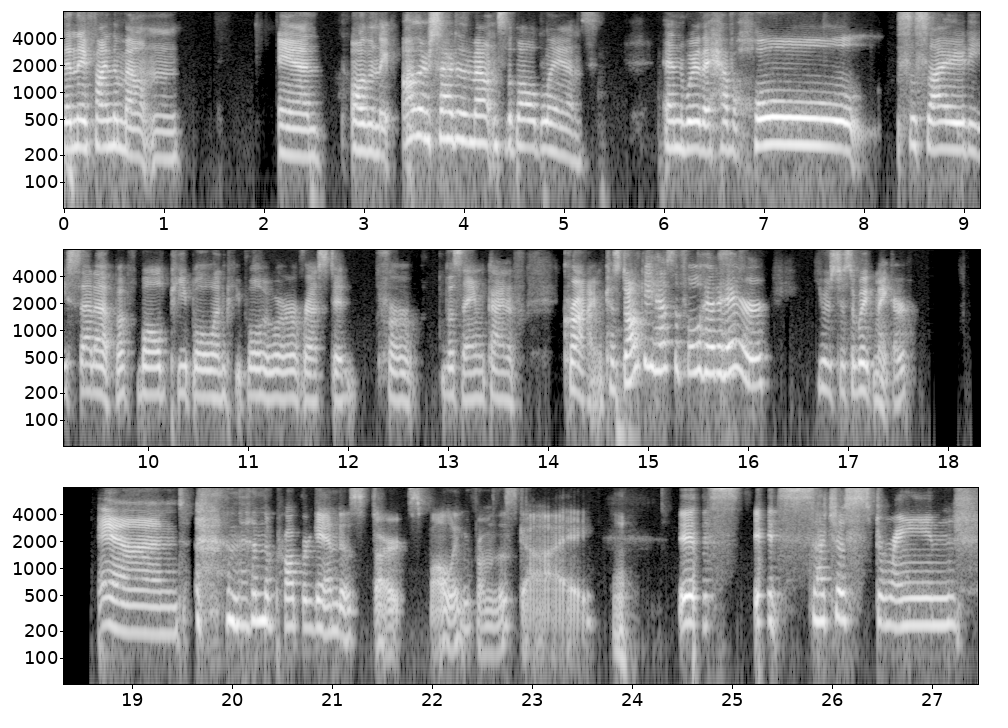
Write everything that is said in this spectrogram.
then they find the mountain and on the other side of the mountain's the bald lands and where they have a whole society set up of bald people and people who are arrested for the same kind of crime. Because donkey has the full head of hair. He was just a wig maker. And, and then the propaganda starts falling from the sky. Hmm. it's it's such a strange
